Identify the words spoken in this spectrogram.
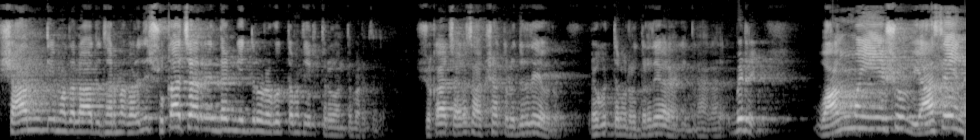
ಶಾಂತಿ ಮೊದಲಾದ ಧರ್ಮಗಳಲ್ಲಿ ಶುಕಾಚಾರ್ಯರಿದ್ದಂಗಿದ್ರು ರಘುತ್ತಮ ತೀರ್ಥರು ಅಂತ ಬರ್ತದೆ. ಶುಕಾಚಾರ್ಯ ಸಾಕ್ಷಾತ್ ರುದ್ರದೇವರು, ರಘುತ್ತಮ ರುದ್ರದೇವರಾಗಿದ್ದರು. ಹಾಗಾದ್ರೆ ಬಿಡ್ರಿ. ವಾಂಗ್ಮಯೇಶು ವ್ಯಾಸೇನ,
